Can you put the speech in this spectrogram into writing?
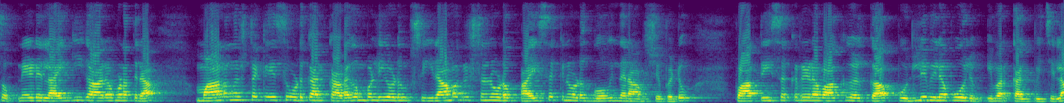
സ്വപ്നയുടെ ലൈംഗിക ആരോപണത്തിന് മാനനഷ്ട കേസ് കൊടുക്കാൻ കടകംപള്ളിയോടും ശ്രീരാമകൃഷ്ണനോടും ഐസക്കിനോടും ഗോവിന്ദൻ ആവശ്യപ്പെട്ടു. പാർട്ടി സെക്രട്ടറിയുടെ വാക്കുകൾക്ക് പുല്ലുവില പോലും ഇവർ കൽപ്പിച്ചില്ല.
